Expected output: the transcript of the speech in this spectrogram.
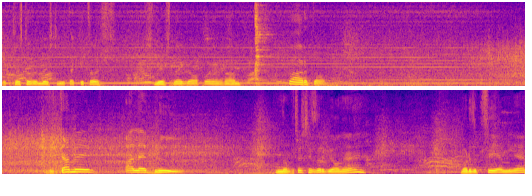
Że ktoś to wymyślił, takie coś śmiesznego, powiem wam, warto. Witamy w Ale Blue. Nowocześnie zrobione. Bardzo przyjemnie.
